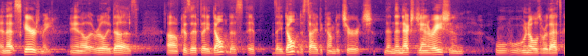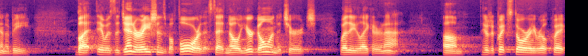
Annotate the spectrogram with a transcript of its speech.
and that scares me. You know, it really does. Because uh, if they don't, if they don't decide to come to church, then the next generation, who, who knows where that's going to be. But it was the generations before that said, "No, you're going to church, whether you like it or not." Um, here's a quick story, real quick.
